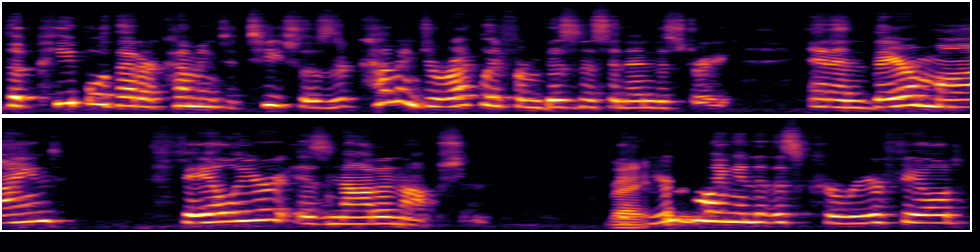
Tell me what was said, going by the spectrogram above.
the people that are coming to teach those they're coming directly from business and industry. And in their mind failure is not an option. Right. if you're going into this career field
